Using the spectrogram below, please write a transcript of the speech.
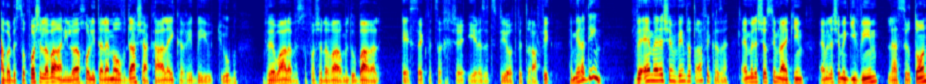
אבל בסופו של דבר אני לא יכול להתעלם מהעובדה שהקהל העיקרי ביוטיוב, ווואלה, בסופו של דבר מדובר על עסק וצריך שיהיה לזה צפיות ו traffic, הם ילדים. והם אלה שמביאים את ה traffic הזה. הם אלה שעושים לייקים, הם אלה שמגיבים לסרטון,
